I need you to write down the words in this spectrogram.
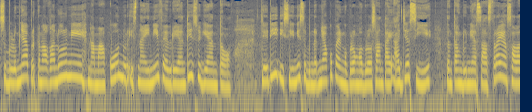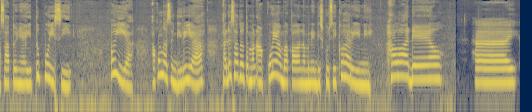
Sebelumnya perkenalkan dulu nih, nama aku Nur Isnaini Febrianti Sugianto. Jadi di sini sebenarnya aku pengen ngobrol-ngobrol santai aja sih tentang dunia sastra yang salah satunya itu puisi. Oh iya, aku nggak sendiri ya. Ada satu teman aku yang bakal nemenin diskusiku hari ini. Halo Adel. Hai.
